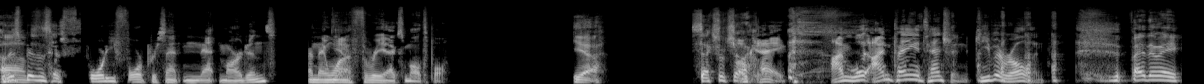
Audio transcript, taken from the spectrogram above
So this um, business has 44% net margins and they want yeah. a 3x multiple. Yeah. Sexual chocolate. Okay. I'm li- I'm paying attention. Keep it rolling. by the way,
